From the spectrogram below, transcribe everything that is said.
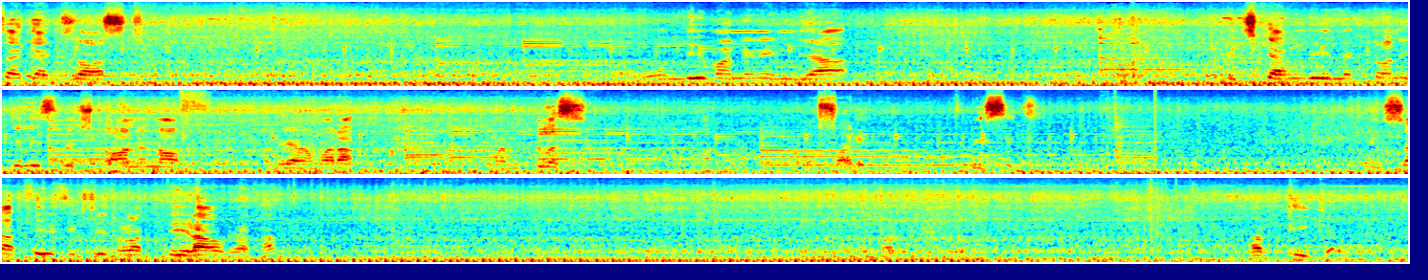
Tech exhaust. Only one in India which can be electronically switched on and off. और ये हमारा OnePlus sorry three six Insta three sixty थोड़ा टेढ़ा हो गया था अब ठीक है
